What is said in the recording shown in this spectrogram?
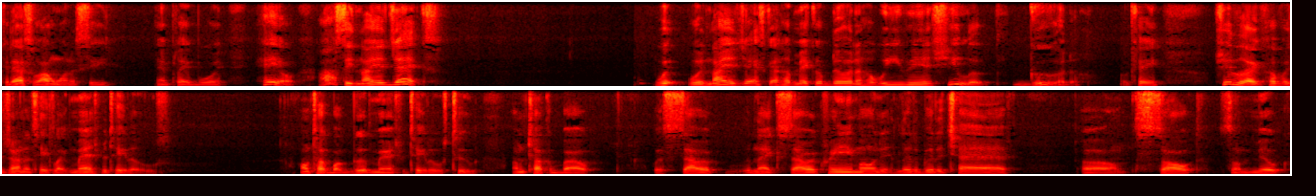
Cause that's what I want to see and Playboy. Hell, I'll see Nia Jax. With when Nia Jax got her makeup done and her weave in, she looked good. Okay, she looked like her vagina tastes like mashed potatoes. I'm talking about good mashed potatoes too. I'm talking about with sour like sour cream on it, a little bit of chive, um, salt, some milk.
